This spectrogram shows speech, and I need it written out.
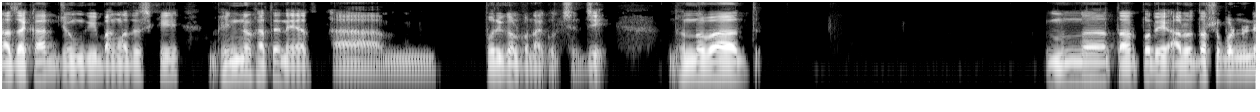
রাজাকার জঙ্গি বাংলাদেশকে ভিন্ন খাতে নেয়ার পরিকল্পনা করছে। জি। ধন্যবাদ। মুন্না, তারপরে আরও দর্শক মন্ডলী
